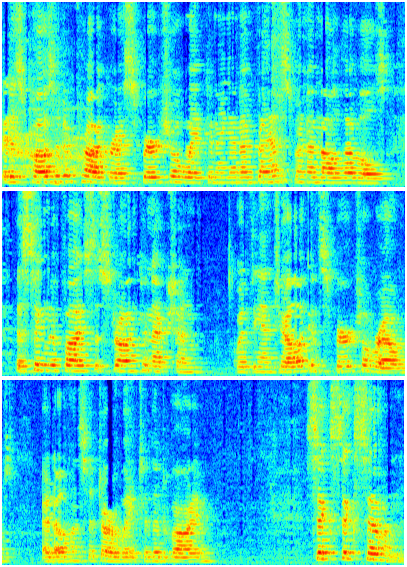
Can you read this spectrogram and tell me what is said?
It is positive progress, spiritual awakening, and advancement on all levels. It signifies the strong connection with the angelic and spiritual realms. It opens the doorway to the divine. 667.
